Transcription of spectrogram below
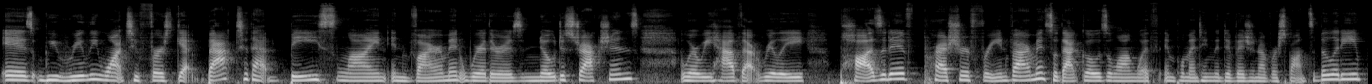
is we really want to first get back to that baseline environment where there is no distractions, where we have that really positive, pressure free environment. So that goes along with implementing the division of responsibility.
